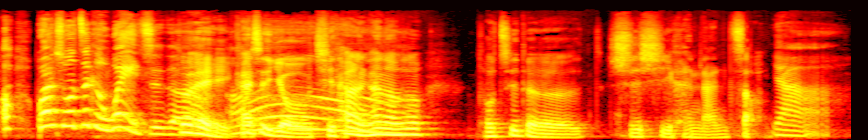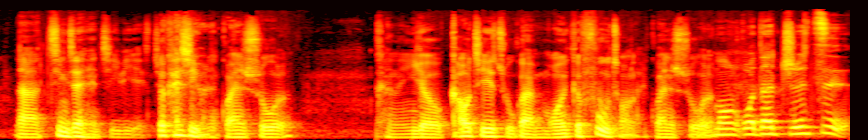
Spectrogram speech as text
哦，官说这个位置的，对，开始有其他人看到说投资的实习很难找呀，那竞争很激烈，就开始有人关说了，可能有高阶主管某一个副总来关说了，某我的侄子，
